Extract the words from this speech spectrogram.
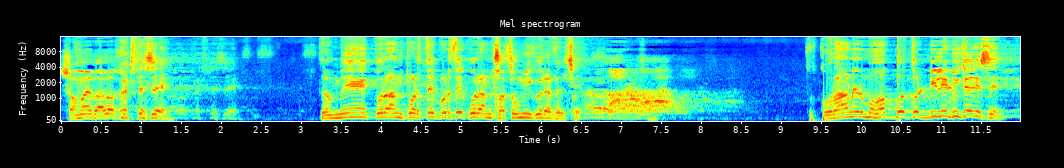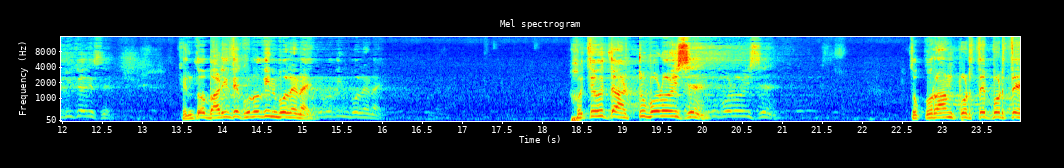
সময় ভালো কাটতেছে। তো মেয়ে কোরআন পড়তে পড়তে কোরআন খতমই করে ফেলছে। কোরআনের মহব্বত তো ডিলে ঢুকে গেছে। কিন্তু বাড়িতে কোনোদিন বলে নাই। হইতে হইতে আটটু বড় হইছে। তো কোরআন পড়তে পড়তে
